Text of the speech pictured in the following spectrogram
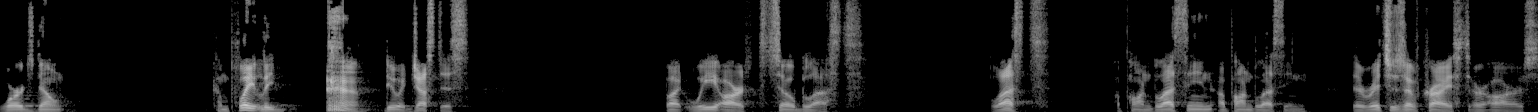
words don't completely do it justice, but we are so blessed. Blessed upon blessing upon blessing. The riches of Christ are ours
